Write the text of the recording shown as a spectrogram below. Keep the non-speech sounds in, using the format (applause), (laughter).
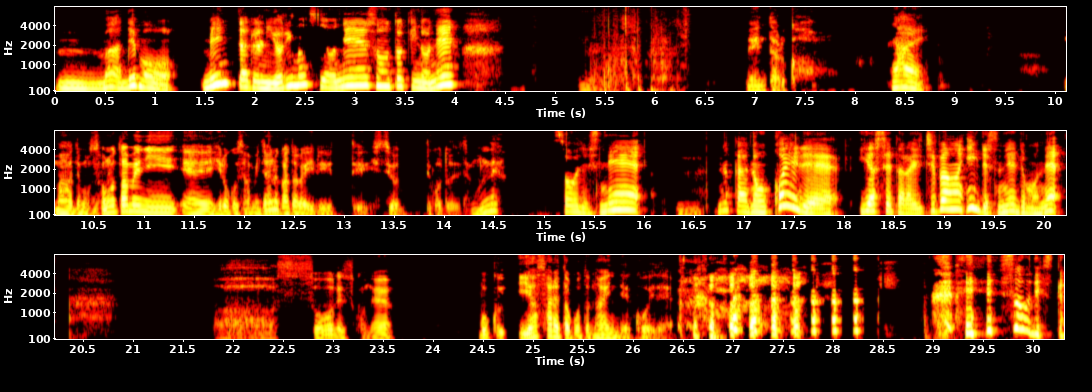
うん、まあでも、メンタルによりますよね、その時のね。メンタルか。はい。まあでもそのために、えー、ひろこさんみたいな方がいるって必要ってことですもんね。そうですね。うん、なんかあの、声で癒せたら一番いいですね、でもね。ああ、そうですかね。僕、癒されたことないんで、声で。(laughs) そうですか。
